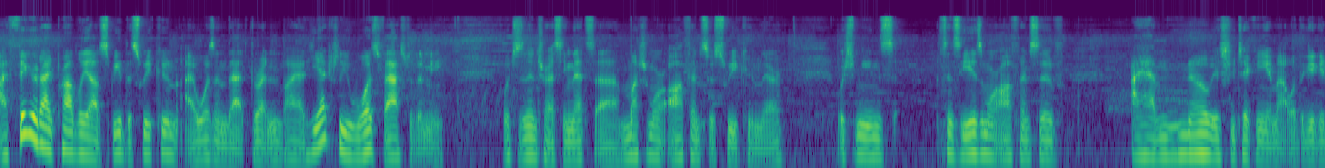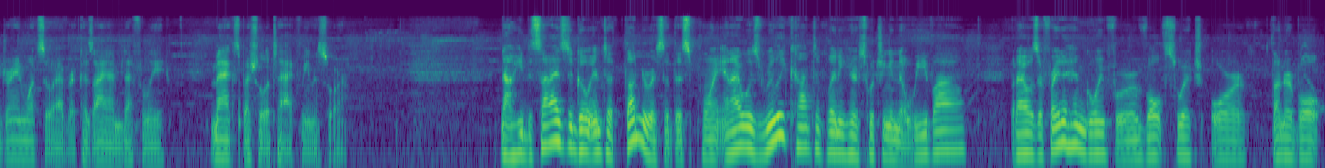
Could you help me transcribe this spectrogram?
I figured I'd probably outspeed the Suicune, I wasn't that threatened by it. He actually was faster than me, which is interesting. That's a much more offensive Suicune there, which means since he is more offensive, I have no issue taking him out with the Giga Drain whatsoever because I am definitely max special attack Venusaur. Now he decides to go into Thundurus at this point, and I was really contemplating here switching into Weavile, but I was afraid of him going for a Volt Switch or Thunderbolt,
